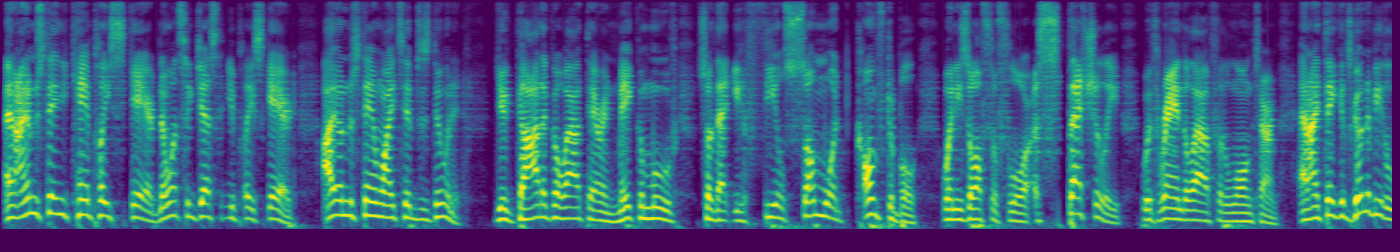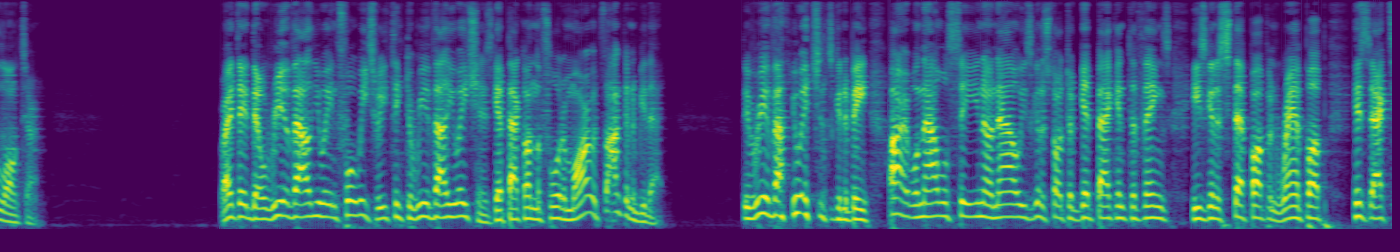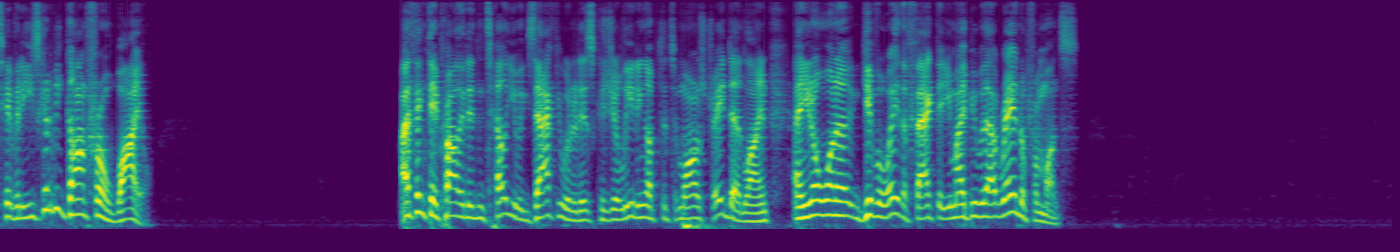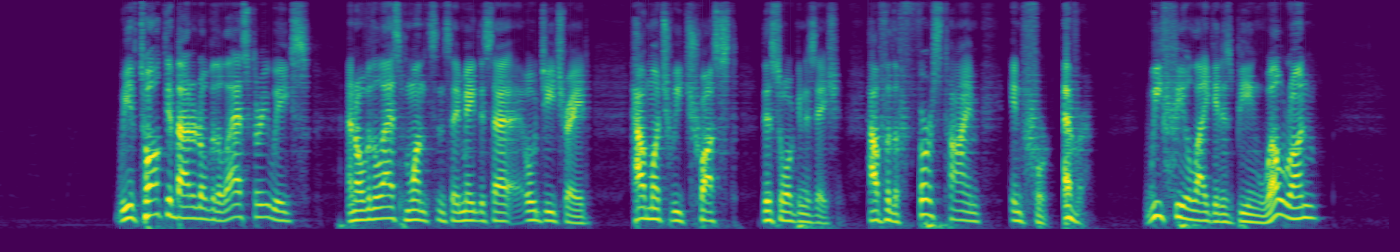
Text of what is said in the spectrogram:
And I understand you can't play scared. No one suggests that you play scared. I understand why Thibs is doing it. You got to go out there and make a move so that you feel somewhat comfortable when he's off the floor, especially with Randle out for the long term. And I think it's going to be the long term. Right? They, they'll reevaluate in four weeks. What do you think the reevaluation is? Get back on the floor tomorrow? It's not going to be that. The reevaluation is going to be all right. Well, now we'll see. You know, now he's going to start to get back into things. He's going to step up and ramp up his activity. He's going to be gone for a while. I think they probably didn't tell you exactly what it is because you're leading up to tomorrow's trade deadline, and you don't want to give away the fact that you might be without Randle for months. We have talked about it over the last three weeks and over the last month since they made this uh, OG trade, how much we trust this organization how for the first time in forever, we feel like it is being well run.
